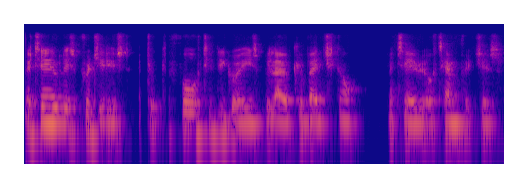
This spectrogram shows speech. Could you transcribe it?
Material is produced at up to 40 degrees below conventional material temperatures.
